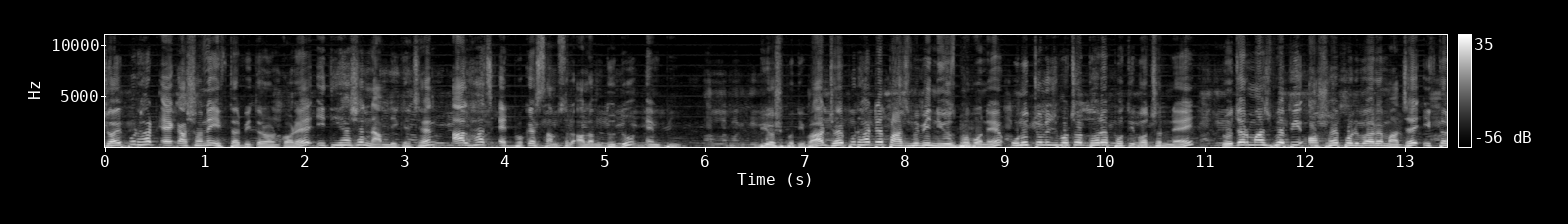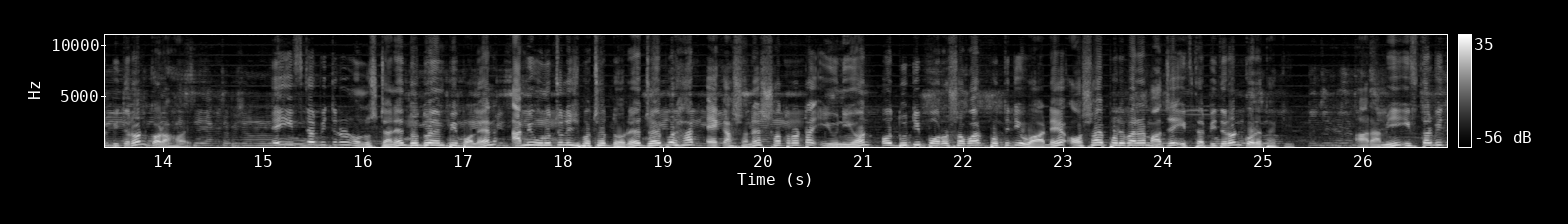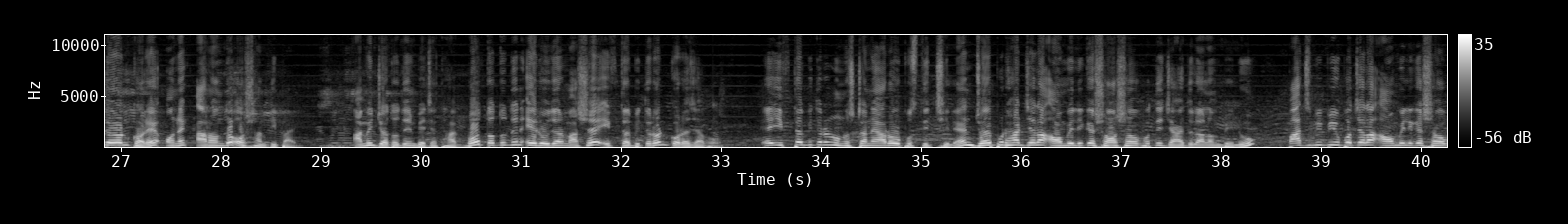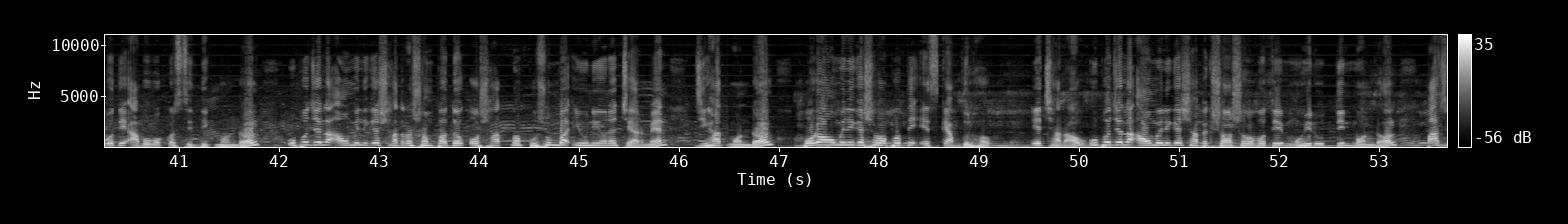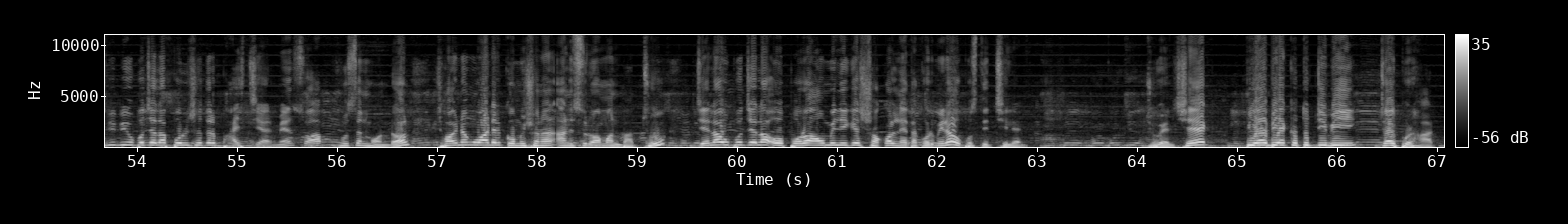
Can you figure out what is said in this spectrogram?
জয়পুরহাট এক আসনে ইফতার বিতরণ করে ইতিহাসের নাম লিখেছেন আলহাজ অ্যাডভোকেট শামসুল আলম দুদু, এমপি। বৃহস্পতিবার জয়পুরহাটের পাঁচবিবি নিউজ ভবনে উনচল্লিশ বছর ধরে প্রতি বছর নেয় রোজার মাসব্যাপী অসহায় পরিবারের মাঝে ইফতার বিতরণ করা হয়। এই ইফতার বিতরণ অনুষ্ঠানে দুদু, এমপি বলেন, আমি উনচল্লিশ বছর ধরে জয়পুরহাট এক আসনে সতেরোটা ইউনিয়ন ও দুটি পৌরসভার প্রতিটি ওয়ার্ডে অসহায় পরিবারের মাঝে ইফতার বিতরণ করে থাকি। আর আমি ইফতার বিতরণ করে অনেক আনন্দ ও শান্তি পাই। আমি যতদিন বেঁচে থাকব, ততদিন এই রোজার মাসে ইফতার বিতরণ করে যাব। এই ইফতার বিতরণ অনুষ্ঠানে আরও উপস্থিত ছিলেন জয়পুরহাট জেলা আওয়ামী লীগের সহসভাপতি জাহিদুল আলম বেনু, পাঁচবিপি উপজেলা আওয়ামী লীগের সভাপতি আবু বক্কর সিদ্দিক মণ্ডল, উপজেলা আওয়ামী লীগের সাধারণ সম্পাদক ও সাতমা কুসুম্বা ইউনিয়নের চেয়ারম্যান জিহাদ মণ্ডল, পৌর আওয়ামী লীগের সভাপতি এস কে আব্দুল হক। এছাড়াও উপজেলা আওয়ামী লীগের সাবেক সহসভাপতি মহির উদ্দিন মণ্ডল, পাঁচবিবি উপজেলা পরিষদের ভাইস চেয়ারম্যান সোয়াব হোসেন মণ্ডল, ছয় নং ওয়ার্ডের কমিশনার আনিসুর রহমান বাচ্চু, জেলা, উপজেলা ও পৌর আওয়ামী লীগের সকল নেতাকর্মীরা উপস্থিত ছিলেন। Jewel Sheikh, PRB Ekattor TV, Joypurhat.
